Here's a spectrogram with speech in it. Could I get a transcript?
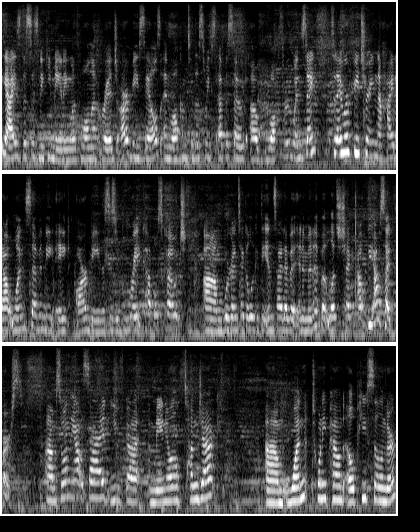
Hey guys, this is Nikki Manning with Walnut Ridge RV Sales and welcome to this week's episode of Walkthrough Wednesday. Today we're featuring the Hideout 178 RV. This is a great couples coach. Um, we're going to take a look at the inside of it in a minute, but let's check out the outside first. Um, so on the outside, you've got a manual tongue jack, um, one 20 pound LP cylinder,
